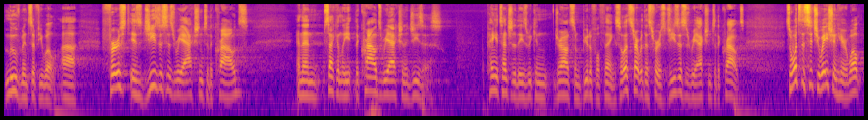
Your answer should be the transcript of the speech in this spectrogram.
movements, if you will. Uh, first is Jesus' reaction to the crowds, and then secondly, the crowd's reaction to Jesus. Paying attention to these, we can draw out some beautiful things. So let's start with this first Jesus' reaction to the crowds. So, what's the situation here? Well,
